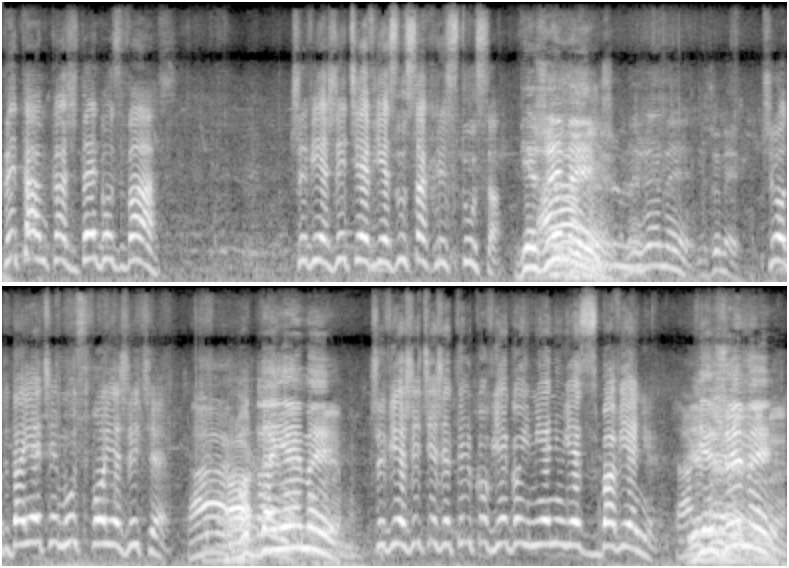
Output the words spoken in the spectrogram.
Pytam każdego z was, czy wierzycie w Jezusa Chrystusa? Wierzymy! Czy oddajecie Mu swoje życie? Oddajemy! Czy wierzycie, że tylko w Jego imieniu jest zbawienie? Wierzymy!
